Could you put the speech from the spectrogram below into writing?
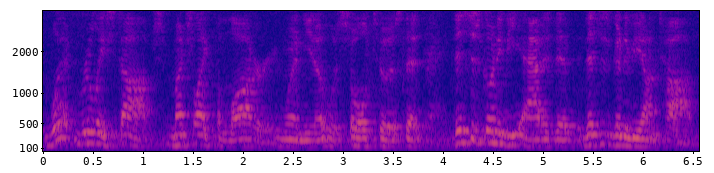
what really stops, much like the lottery, when, you know, it was sold to us that this is going to be additive, this is going to be on top.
